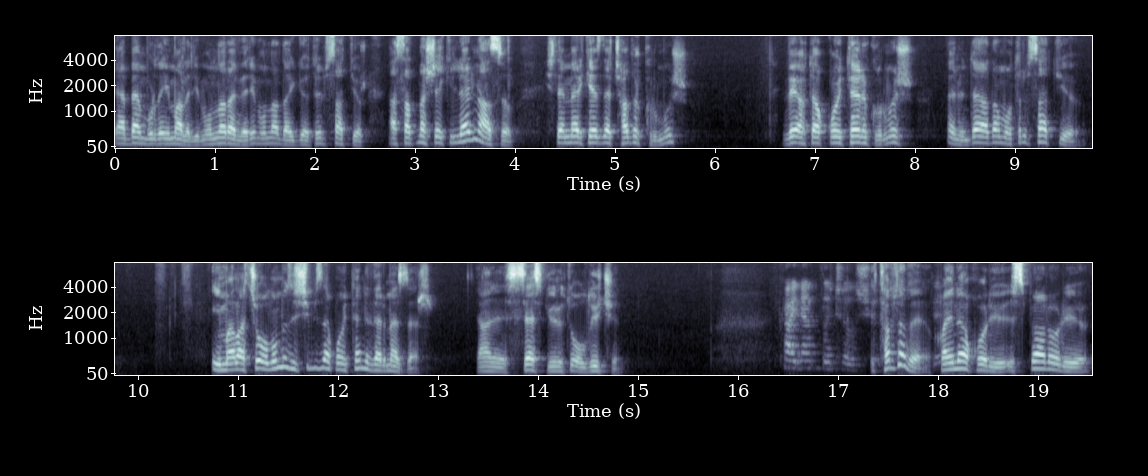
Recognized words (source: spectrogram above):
Ya ben burada imal edeyim, onlara vereyim, onlar da götürüp satıyor. Ha, satma şekilleri nasıl? İşte merkezde çadır kurmuş veyahut da konteyner kurmuş. Önünde adam oturup satıyor. İmalatçı olduğumuz için bize konteyner vermezler. Yani ses gürültü olduğu için. Kaynakla E, çalışıyor. tabii tabii. Kaynak oluyor, ispahr oluyor.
